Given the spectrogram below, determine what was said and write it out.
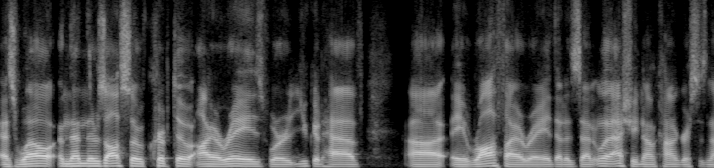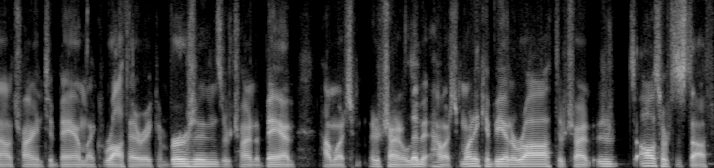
as well. And then there's also crypto IRAs where you could have uh, a Roth IRA that is then well actually now Congress is now trying to ban like Roth IRA conversions. They're trying to ban how much they're trying to limit how much money can be in a Roth. They're trying all sorts of stuff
